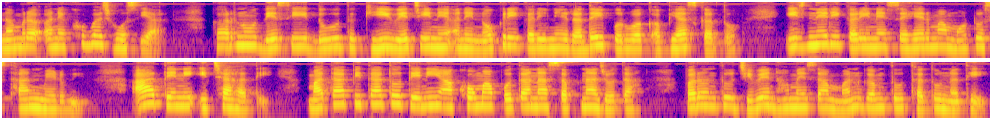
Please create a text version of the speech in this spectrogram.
નમ્ર અને ખૂબ જ હોશિયાર. ઘરનું દેશી દૂધ, ઘી વેચીને અને નોકરી કરીને હૃદયપૂર્વક અભ્યાસ કરતો. ઇજનેરી કરીને શહેરમાં મોટું સ્થાન મેળવ્યું, આ તેની ઈચ્છા હતી. માતા-પિતા તો તેની આંખોમાં પોતાના સપના જોતા, પરંતુ જીવન હંમેશા મનગમતું થતું નથી.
